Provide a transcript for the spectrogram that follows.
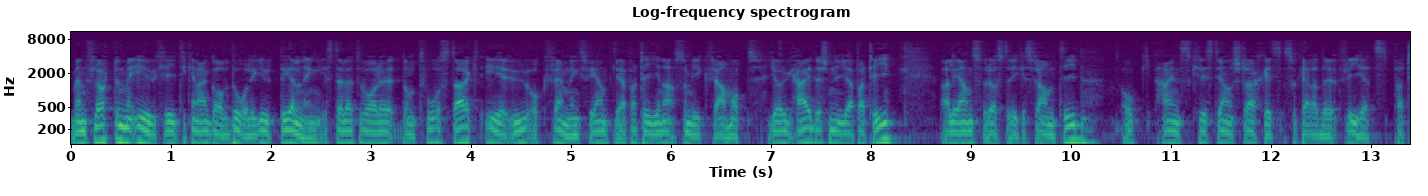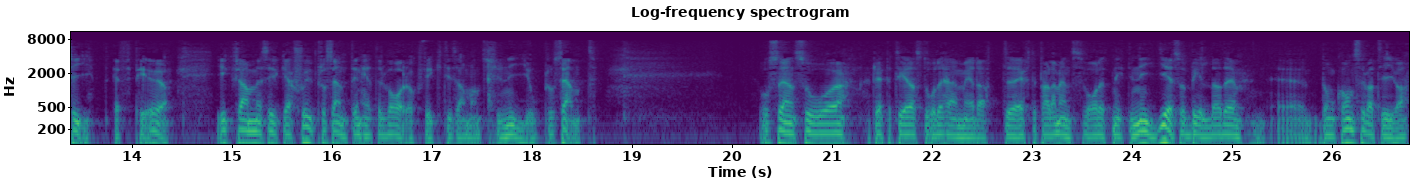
Men flörten med EU-kritikerna gav dålig utdelning. Istället var det de två starkt EU- och främlingsfientliga partierna som gick framåt. Jörg Haiders nya parti, Allians för Österrikes framtid, och Heinz Christian Strachis så kallade Frihetsparti, FPÖ, gick fram med cirka 7 procentenheter var och fick tillsammans 29 procent. Och sen så repeteras då det här med att eh, efter parlamentsvalet 99 så bildade eh, de konservativa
